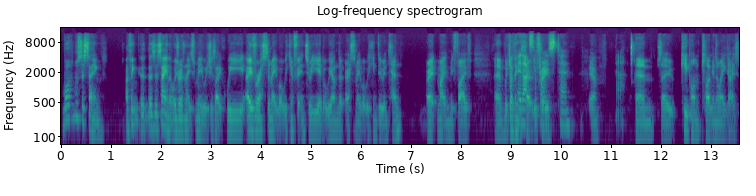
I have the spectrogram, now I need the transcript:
what was the saying? I think there's a saying that always resonates for me, which is like we overestimate what we can fit into a year, but we underestimate what we can do in 10, right? It might even be five, um, which I think hey, is that's totally the true. phrase 10. Yeah. Um, so keep on plugging away, guys.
